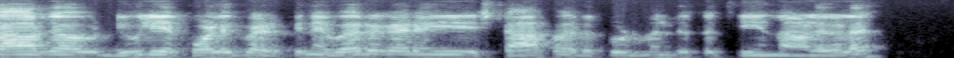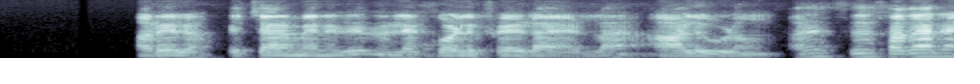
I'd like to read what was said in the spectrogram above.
charge of duly qualified പിന്നെ വേറൊരു കാര്യം ഈ സ്റ്റാഫ് റിക്രൂട്ട്മെന്റ് ഒക്കെ ചെയ്യുന്ന ആളുകളെ അറിയാലോ എച്ച് ആർ മാനേജർ നല്ല ക്വാളിഫൈഡ് ആയുള്ള ആളുകളും അത് സാധാരണ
